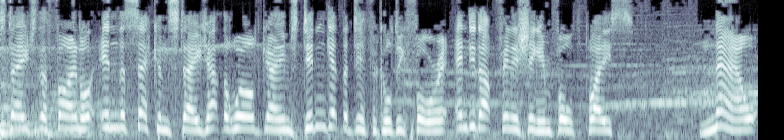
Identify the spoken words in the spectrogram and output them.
stage of the final in the second stage at the World Games, didn't get the difficulty for it, ended up finishing in fourth place. Now,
